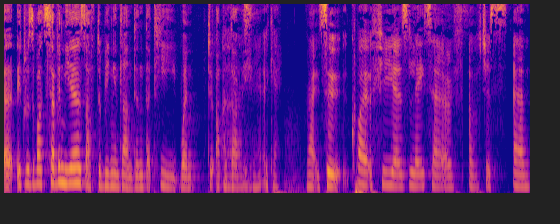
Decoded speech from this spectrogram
uh, it was about seven years after being in London that he went to Abu Ah, Dhabi. Okay. Right. So quite a few years later of, of just, um,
